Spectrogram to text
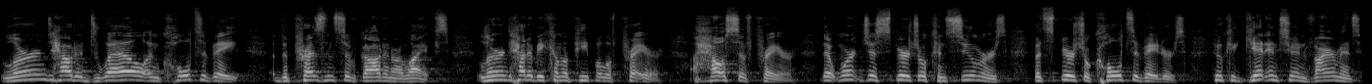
learned how to dwell and cultivate the presence of God in our lives, learned how to become a people of prayer, a house of prayer, that weren't just spiritual consumers, but spiritual cultivators who could get into environments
